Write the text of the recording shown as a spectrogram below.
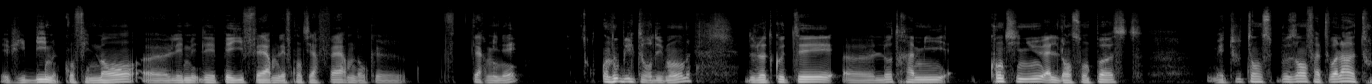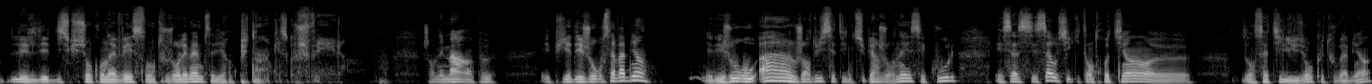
Et puis bim, confinement, euh, les, pays ferment, les frontières ferment, donc terminé. On oublie le tour du monde. De l'autre côté, l'autre amie continue, elle, dans son poste, mais tout en se posant, en fait, voilà, toutes les, les discussions qu'on avait sont toujours les mêmes, c'est-à-dire, putain, qu'est-ce que je fais là? J'en ai marre un peu. Et puis il y a des jours où ça va bien. Il y a des jours où ah aujourd'hui c'était une super journée, c'est cool. Et ça c'est ça aussi qui t'entretient euh, dans cette illusion que tout va bien.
